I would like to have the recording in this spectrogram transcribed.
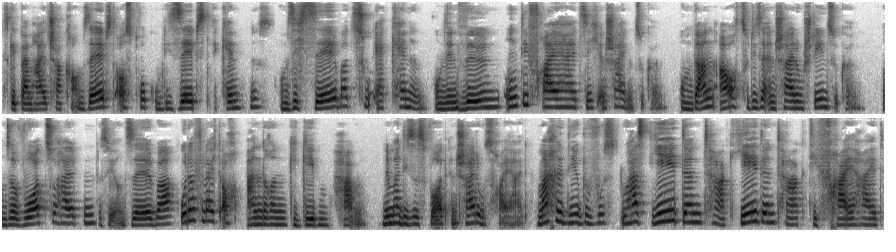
Es geht beim Halschakra um Selbstausdruck, um die Selbsterkenntnis, um sich selber zu erkennen, um den Willen und die Freiheit, sich entscheiden zu können, um dann auch zu dieser Entscheidung stehen zu können, unser Wort zu halten, das wir uns selber oder vielleicht auch anderen gegeben haben. Nimm mal dieses Wort Entscheidungsfreiheit. Mache dir bewusst, du hast jeden Tag, jeden Tag die Freiheit,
